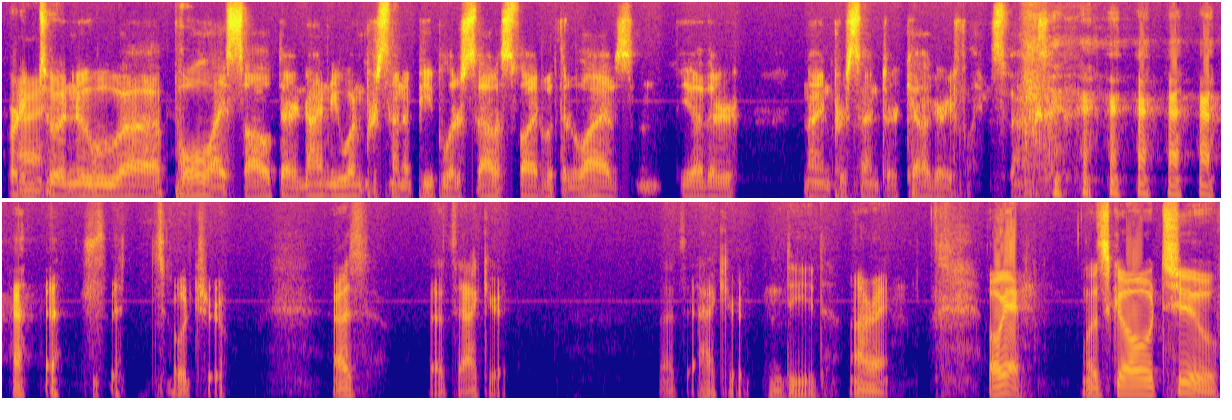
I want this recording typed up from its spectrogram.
According right. to a new uh, poll I saw out there, 91% of people are satisfied with their lives, and the other 9% are Calgary Flames fans. so true. That's that's accurate. That's accurate indeed. All right. Okay, let's go to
